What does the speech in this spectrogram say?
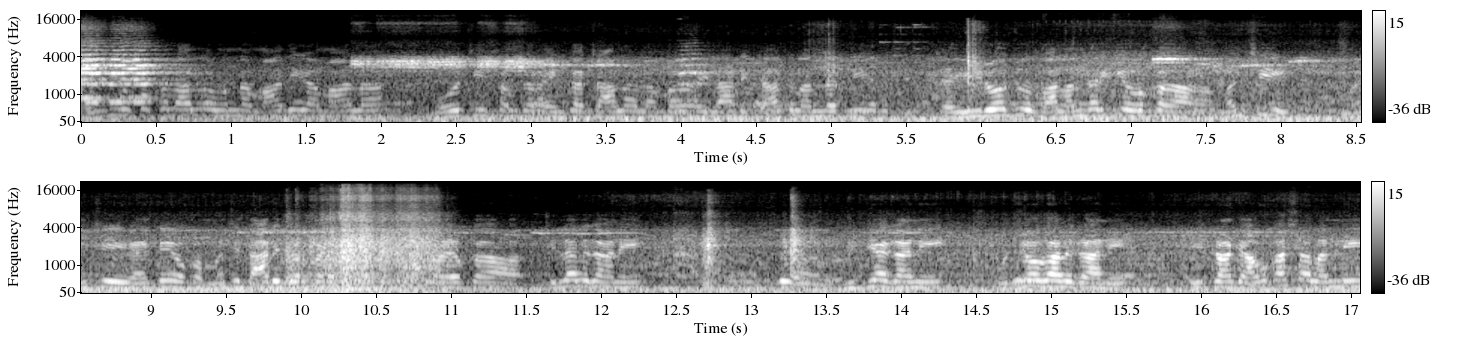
ఎస్సీ ఉపకులాల్లో ఉన్న మాదిగా మాల మోచి సంకర ఇంకా చాలా లంబ ఇలాంటి జాతులందరినీ ఈరోజు వాళ్ళందరికీ ఒక మంచి మంచి అంటే ఒక మంచి దారి దొరకడం వాళ్ళ యొక్క పిల్లలు కానీ విద్య కానీ ఉద్యోగాలు కానీ ఇట్లాంటి అవకాశాలన్నీ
